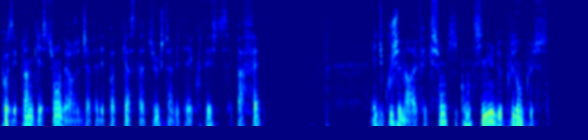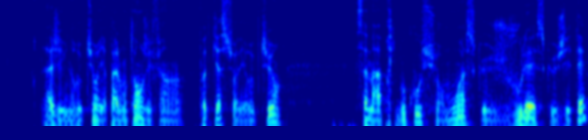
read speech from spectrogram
posé plein de questions, d'ailleurs j'ai déjà fait des podcasts là-dessus que je t'invite à écouter si c'est pas fait. Et du coup j'ai ma réflexion qui continue de plus en plus. Là j'ai eu une rupture il y a pas longtemps, j'ai fait un podcast sur les ruptures. Ça m'a appris beaucoup sur moi, ce que je voulais, ce que j'étais,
